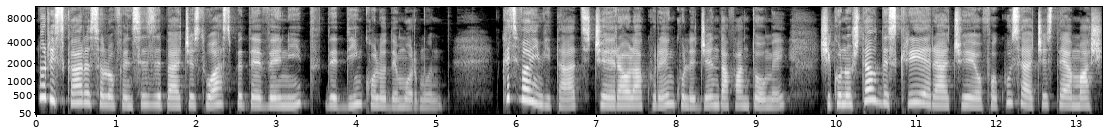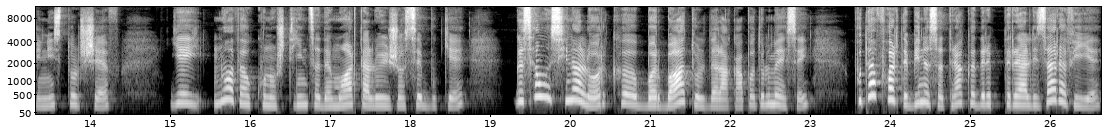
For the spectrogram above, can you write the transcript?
nu riscară să-l ofenseze pe acest oaspete venit de dincolo de mormânt. Câțiva invitați ce erau la curent cu legenda fantomei și cunoșteau descrierea ce o făcuse acesteia mașinistul șef, ei nu aveau cunoștință de moartea lui José Bouquet, găseau în sinea lor că bărbatul de la capătul mesei putea foarte bine să treacă drept realizarea vie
